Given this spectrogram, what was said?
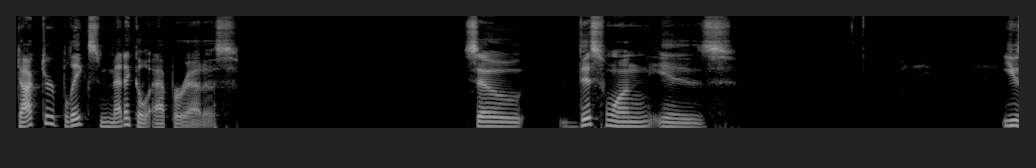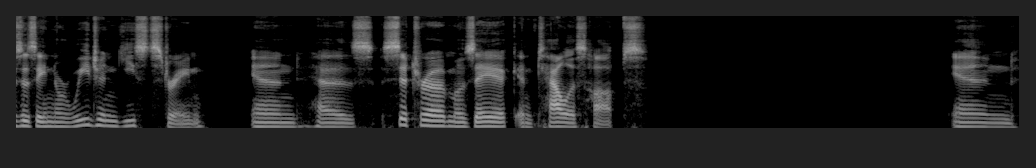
Dr. Blake's Medical Apparatus. So this one is uses a Norwegian yeast strain and has Citra, Mosaic, and Talus hops. And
